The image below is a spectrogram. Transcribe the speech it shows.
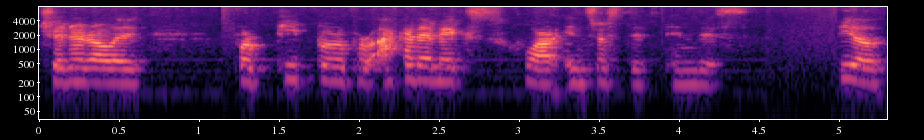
generally for people, for academics who are interested in this field.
